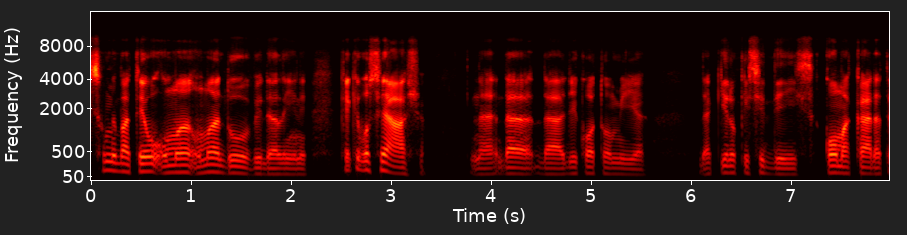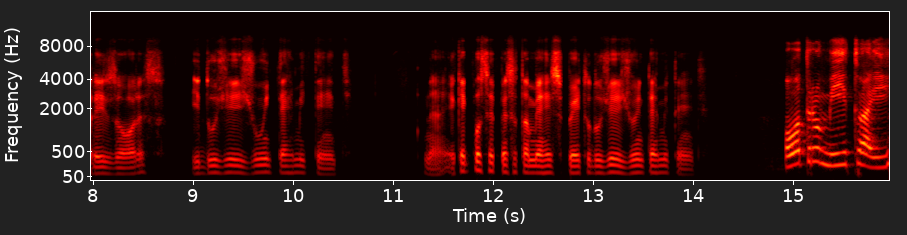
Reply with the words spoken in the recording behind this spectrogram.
Isso me bateu uma, uma dúvida, Aline. O que é que você acha né, da, da dicotomia daquilo que se diz coma a cada três horas e do jejum intermitente? Né? E o que, é que você pensa também a respeito do jejum intermitente? Outro mito aí,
